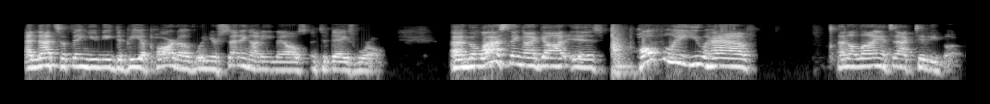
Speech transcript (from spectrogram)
And that's the thing you need to be a part of when you're sending out emails in today's world. And the last thing I got is hopefully you have an alliance activity book.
